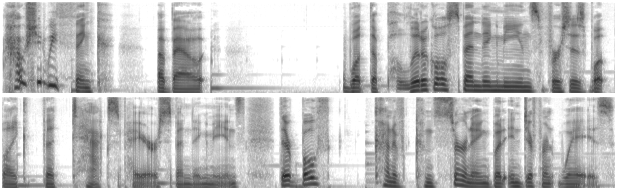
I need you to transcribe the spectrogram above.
How should we think about what the political spending means versus what like the taxpayer spending means? They're both kind of concerning, but in different ways.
